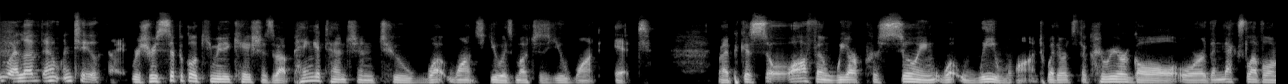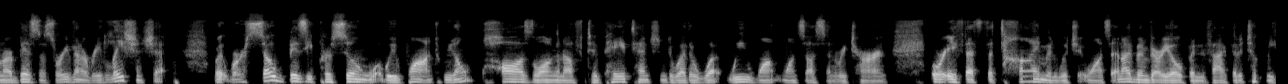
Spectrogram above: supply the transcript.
Oh, I love that one too. Right. Which reciprocal communication is about paying attention to what wants you as much as you want it right? Because so often we are pursuing what we want, whether it's the career goal or the next level in our business or even a relationship, right? We're so busy pursuing what we want, we don't pause long enough to pay attention to whether what we want wants us in return or if that's the time in which it wants. And I've been very open, in fact, that it took me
